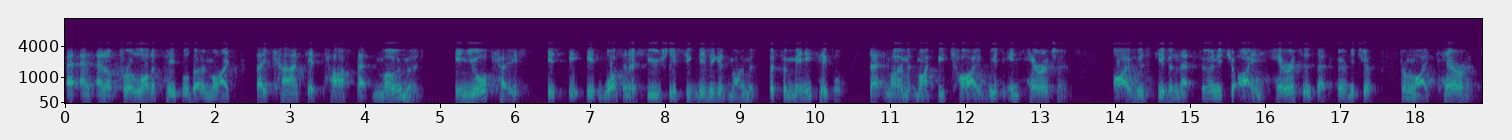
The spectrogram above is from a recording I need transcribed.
And, and, for a lot of people, though, Mike, they can't get past that moment. In your case, it, it, it wasn't a hugely significant moment, but for many people, that moment might be tied with inheritance. I was given that furniture. I inherited that furniture from my parents.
